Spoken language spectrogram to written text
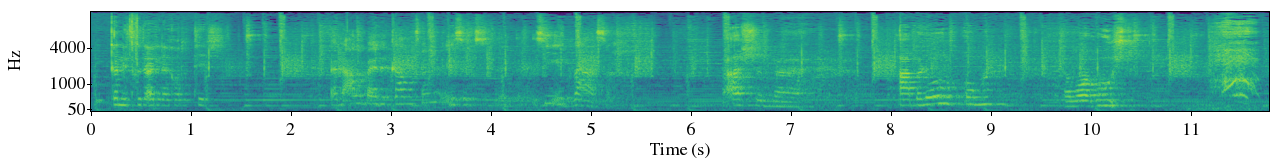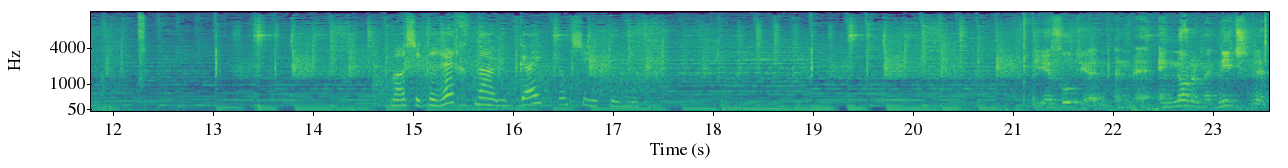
Ik kan niet goed uitleggen wat het is. Aan allebei de kanten is het, zie ik wazig. Als ze me aan mijn ogen komen, dan word ik woest. Maar als ik recht naar u kijk, dan zie ik u niet. Je voelt je een, een enorme nietsnut.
